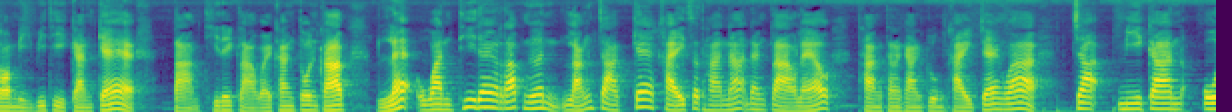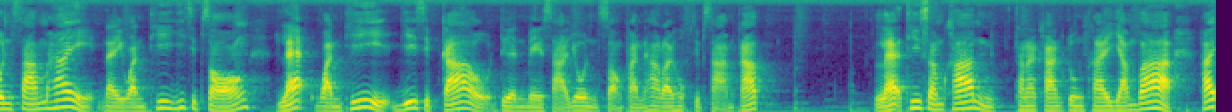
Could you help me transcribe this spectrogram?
ก็มีวิธีการแก้ ตามที่ได้กล่าวไว้ข้างต้นครับ และวันที่ได้รับเงินหลังจากแก้ไขสถานะดังกล่าวแล้ว ทางธนาคารกรุงไทยแจ้งว่า จะมีการโอนซ้ำให้ในวันที่ 22 และวันที่ 29 เดือนเมษายน 2563 ครับและที่สำคัญธนาคารกรุงไทยย้ำว่า ให้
